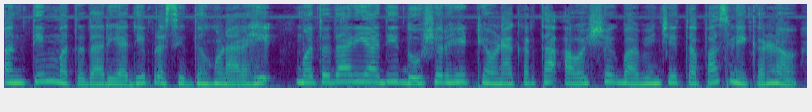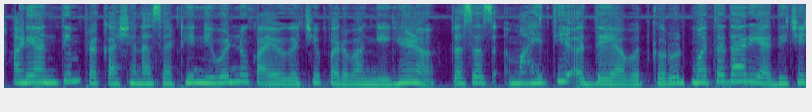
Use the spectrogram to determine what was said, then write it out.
अंतिम मतदार यादी प्रसिद्ध होणार आहे. मतदार यादी दोषरहित ठेवण्याकरता आवश्यक बाबींची तपासणी करणं आणि अंतिम प्रकाशनासाठी निवडणूक आयोगाची परवानगी घेणं तसंच माहिती अद्ययावत करून मतदार यादीची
